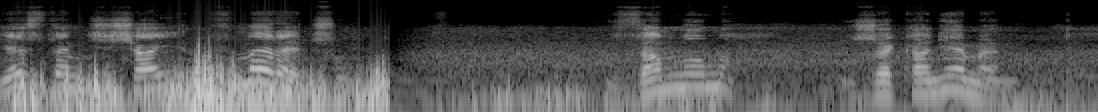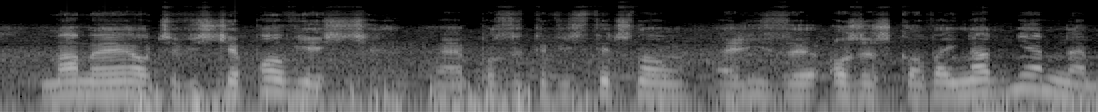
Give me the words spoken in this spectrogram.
Jestem dzisiaj w Mereczu. Za mną rzeka Niemen. Mamy oczywiście powieść e, pozytywistyczną Elizy Orzeszkowej nad Niemnem.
